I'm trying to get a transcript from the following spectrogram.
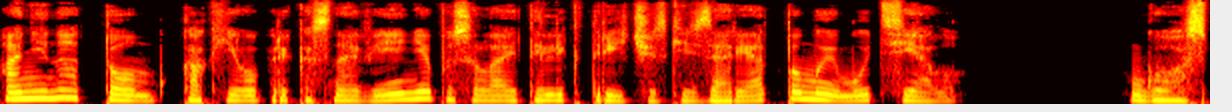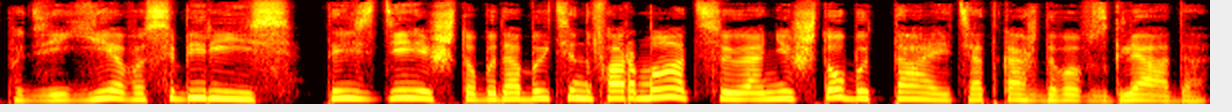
а не на том, как его прикосновение посылает электрический заряд по моему телу. «Господи, Ева, соберись! Ты здесь, чтобы добыть информацию, а не чтобы таять от каждого взгляда!»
